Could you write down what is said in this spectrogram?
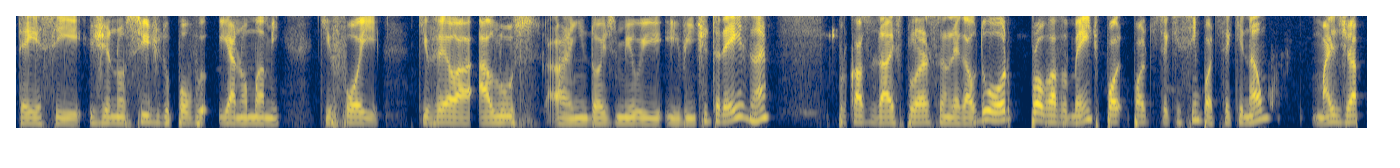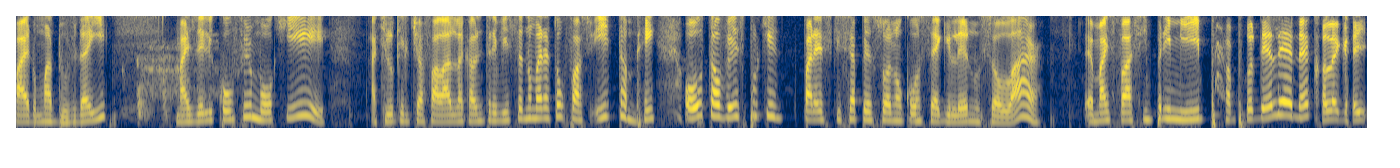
tem esse genocídio do povo Yanomami que foi que veio à luz ah, em 2023, né? Por causa da exploração legal do ouro, provavelmente pode, pode ser que sim, pode ser que não, mas já paira uma dúvida aí. Mas ele confirmou que aquilo que ele tinha falado naquela entrevista não era tão fácil. E também, ou talvez porque parece que se a pessoa não consegue ler no celular, é mais fácil imprimir para poder ler, né, colega aí?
